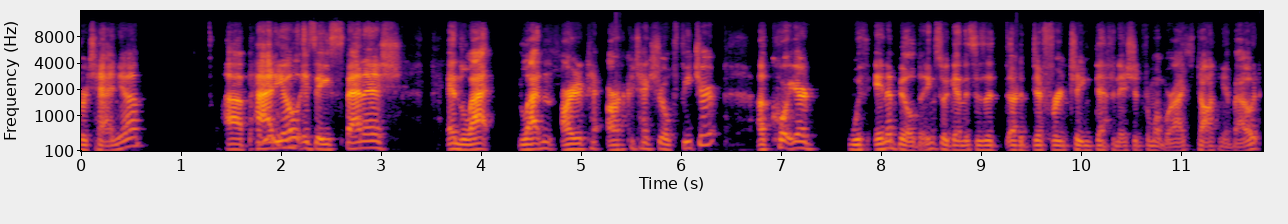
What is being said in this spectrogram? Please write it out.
Britannica. Uh, patio is a Spanish and Lat- Latin architect- architectural feature, a courtyard within a building. So again, this is a, a differing definition from what we're actually talking about.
